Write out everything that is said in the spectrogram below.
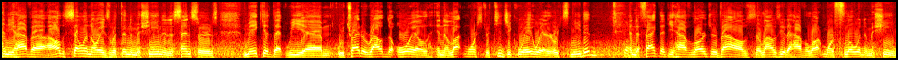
and you have uh, all the solenoids within the machine and the sensors make it that we um, we try to route the oil in a lot more strategic way where it's needed. And the fact that you have larger valves allows you to have a lot more flow in the machine.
